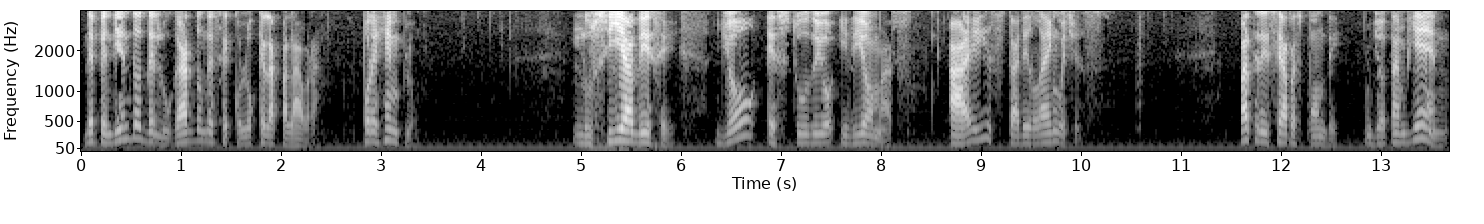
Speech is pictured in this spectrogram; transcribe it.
dependiendo del lugar donde se coloque la palabra. Por ejemplo, Lucía dice, yo estudio idiomas. I study languages. Patricia responde, yo también.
